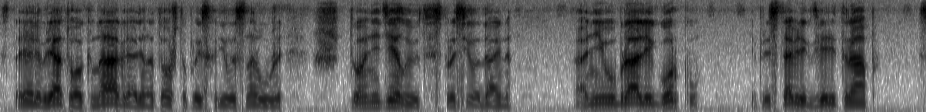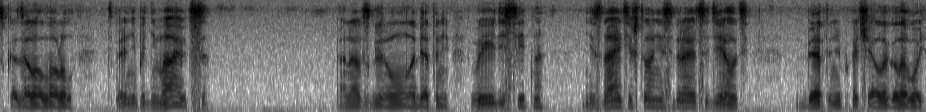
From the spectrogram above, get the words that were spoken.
стояли в ряд у окна, глядя на то, что происходило снаружи. «Что они делают?» — спросила Дайна. «Они убрали горку и приставили к двери трап», — сказала Лорел. «Теперь они поднимаются». Она взглянула на Беттани. «Вы действительно не знаете, что они собираются делать?» Беттани покачала головой.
